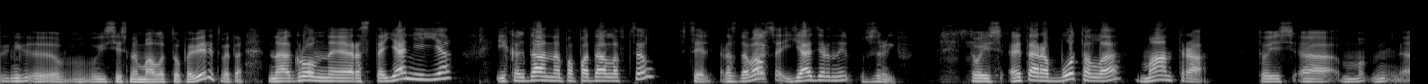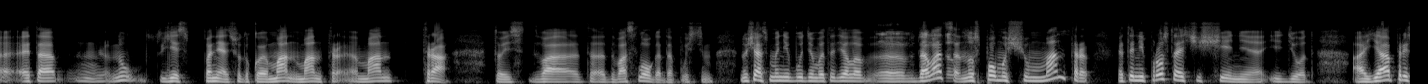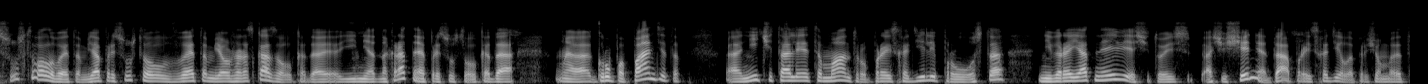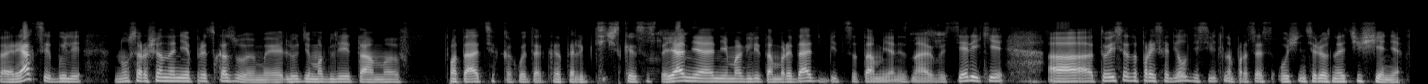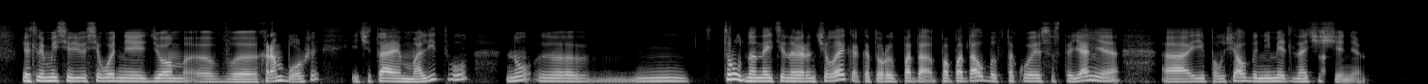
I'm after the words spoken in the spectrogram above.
естественно, мало кто поверит в это, на огромное расстояние, и когда она попадала в цель, в цель раздавался ядерный взрыв. То есть это работала мантра. То есть э, это, ну, есть понять, что такое ман, мантра, мантра. То есть два, два слога, допустим. Но сейчас мы не будем в это дело э, вдаваться, но с помощью мантр это не просто очищение идет, а я присутствовал в этом, я присутствовал в этом, я уже рассказывал, когда и неоднократно я присутствовал, когда э, группа пандитов, они читали эту мантру, происходили просто невероятные вещи. То есть очищение, да, происходило. Причем это реакции были ну, совершенно непредсказуемые. Люди могли там в впадать в какое-то каталептическое состояние, они могли там рыдать, биться там, я не знаю, в истерике. А, то есть это происходило действительно процесс очень серьезное очищения. Если мы сегодня идем э, в храм Божий и читаем молитву, ну, э, трудно найти, наверное, человека, который попадал бы в такое состояние э, и получал бы немедленное очищение.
